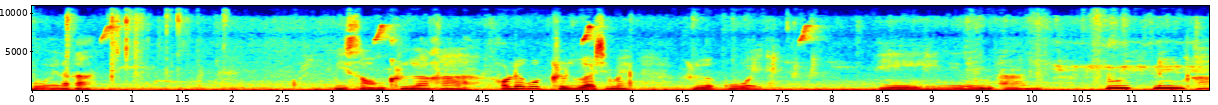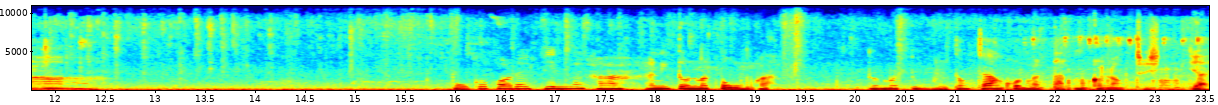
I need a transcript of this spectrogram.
กล้วยนะคะ มีสองเครือค่ะ เขาเรียกว่าเครือใช่ไหมเครือกล้วย นี่นี่หนึ่งอันนู่นหนึ่งค่ะ ปลูกก็พอได้กินนะคะ อันนี้ต้นมะตูมค่ะ ต้นมะตูมเนี่ยวต้องจ้างคนมาตัดมันกำลังจะใหญ่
